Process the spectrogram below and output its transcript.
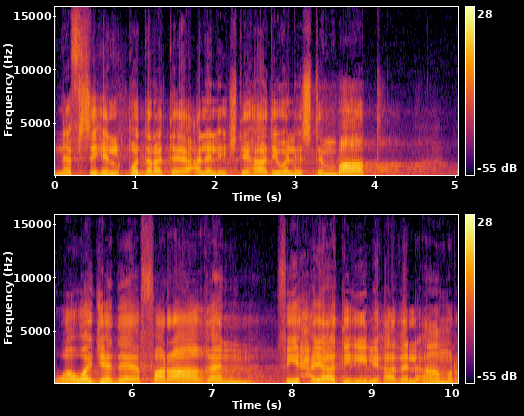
نفسه القدرة على الاجتهاد والاستنباط ووجد فراغا في حياته لهذا الأمر.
